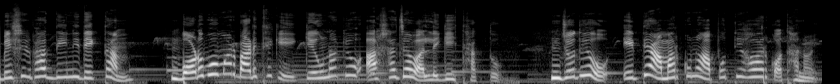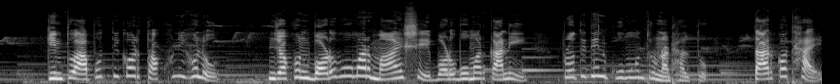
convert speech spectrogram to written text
বেশিরভাগ দিনই দেখতাম বড় বৌমার বাড়ি থেকে কেউ না কেউ আসা যাওয়া লেগেই থাকতো। যদিও এতে আমার কোনো আপত্তি হওয়ার কথা নয়। কিন্তু আপত্তিকর তখনই হলো যখন বড় বৌমার মা এসে বড় বৌমার কানে প্রতিদিন কুমন্ত্রণা ঢালতো। তার কথায়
